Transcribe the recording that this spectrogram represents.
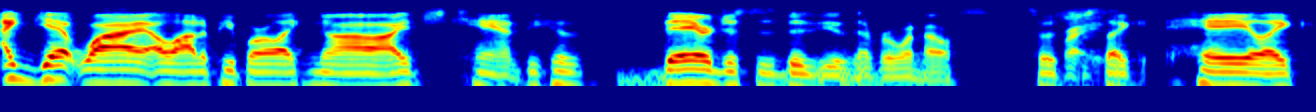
I get why a lot of people are like, no, I just can't because they're just as busy as everyone else. So it's Right. just like, hey, like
